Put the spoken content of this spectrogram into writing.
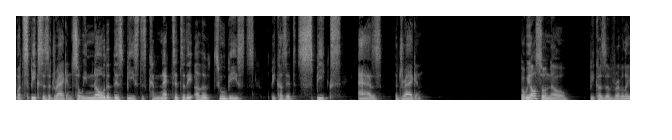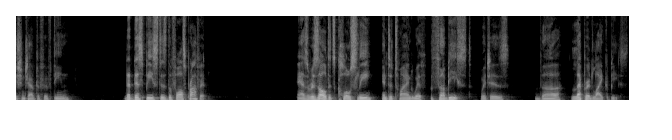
but speaks as a dragon. So we know that this beast is connected to the other two beasts because it speaks as a dragon. But we also know, because of Revelation chapter 15, that this beast is the false prophet. As a result, it's closely intertwined with the beast, which is the leopard like beast.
